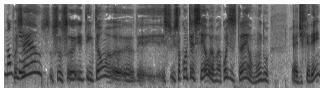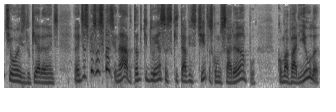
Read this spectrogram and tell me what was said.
não Pois quis. é, então eh, isso, isso aconteceu, é uma coisa estranha, o mundo é diferente hoje do que era antes. Antes as pessoas se vacinavam, tanto que doenças que estavam extintas, como o sarampo, como a varíola,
